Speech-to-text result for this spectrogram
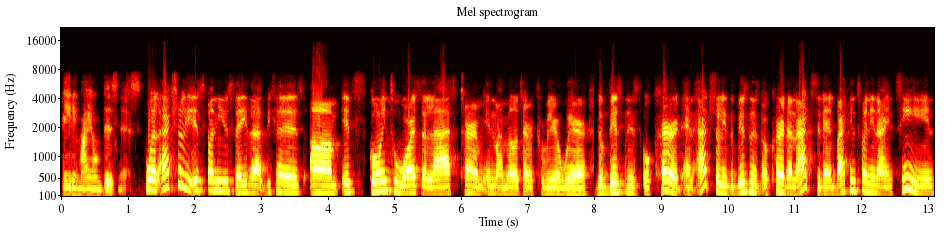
creating my own business? Well, actually, it's funny you say that because um, it's going towards the last term in my military career where the business occurred. And actually, the business occurred an accident back in 2019.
